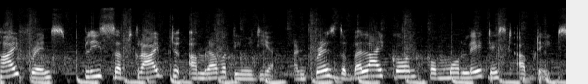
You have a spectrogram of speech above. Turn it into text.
Hi friends please subscribe to Amaravati media and press the bell icon for more latest updates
